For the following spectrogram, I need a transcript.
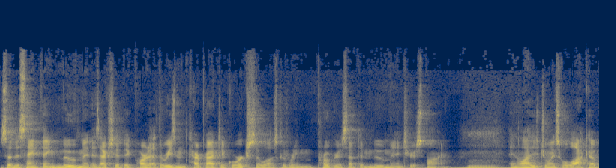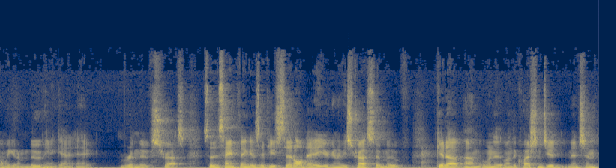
So the same thing, movement is actually a big part of that. The reason chiropractic works so well is because we're bringing proprioceptive movement into your spine, hmm. and a lot of these joints will lock up and we get them moving again, and it removes stress. So the same thing is if you sit all day, you're going to be stressed. So move, get up. Um, one of the, one of the questions you had mentioned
